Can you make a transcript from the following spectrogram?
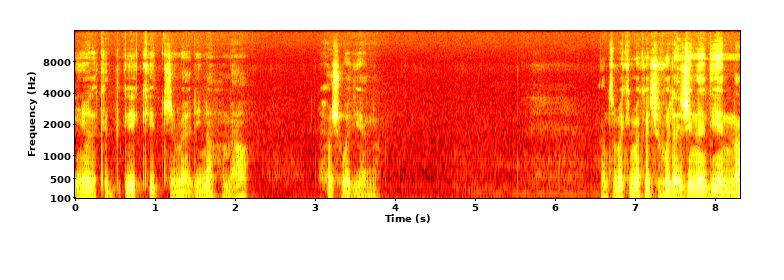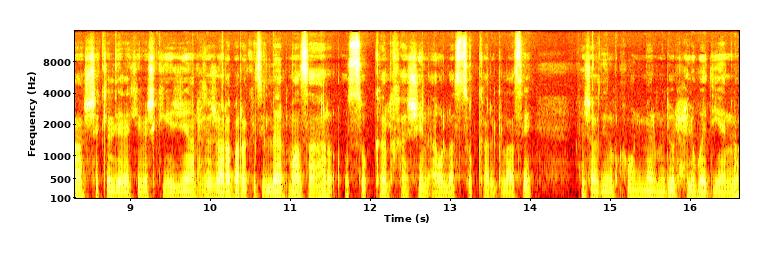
يعني وداك الدقيق كيتجمع لينا مع الحشوة ديالنا. هانتوما كما كتشوفوا العجينة ديالنا الشكل ديالها كيفاش كيجي غنحتاجو على بركة الله الماء زهر والسكر الخشن اولا السكر كلاصي فاش غادي نبقاو نمرمدو الحلوى ديالنا.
